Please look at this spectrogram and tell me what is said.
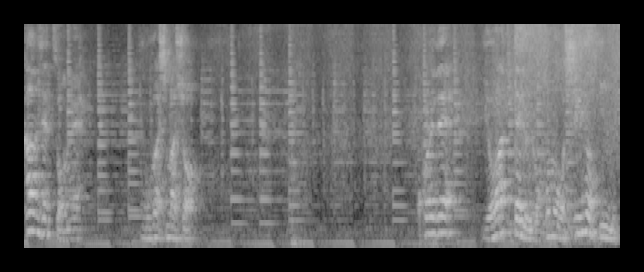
関節をね動かしましょう。これで弱ってるこのお尻の筋肉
